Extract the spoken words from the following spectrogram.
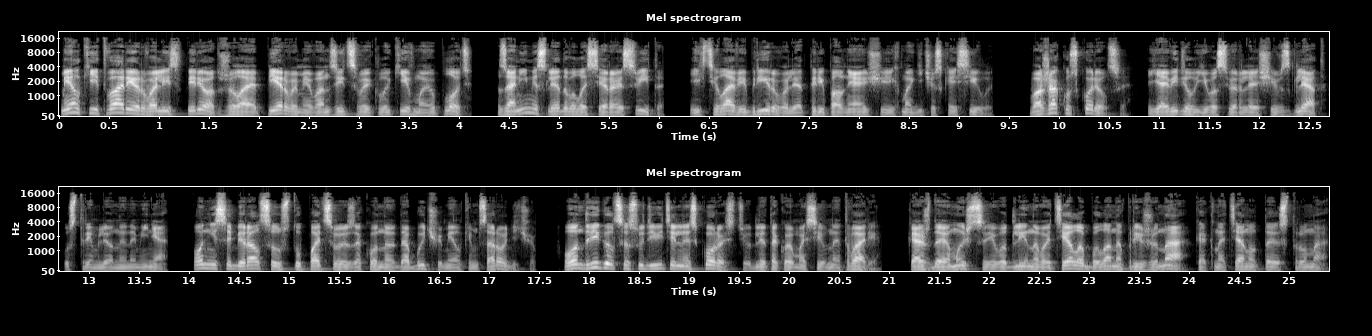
Мелкие твари рвались вперед, желая первыми вонзить свои клыки в мою плоть. За ними следовала серая свита. Их тела вибрировали от переполняющей их магической силы. Вожак ускорился. Я видел его сверлящий взгляд, устремленный на меня. Он не собирался уступать свою законную добычу мелким сородичам. Он двигался с удивительной скоростью для такой массивной твари. Каждая мышца его длинного тела была напряжена, как натянутая струна.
